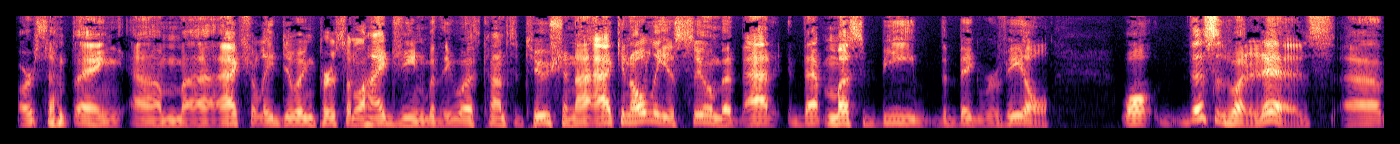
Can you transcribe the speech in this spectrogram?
or something, um, uh, actually doing personal hygiene with the U.S. Constitution. I, I can only assume that, that that must be the big reveal. Well, this is what it is. Uh,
